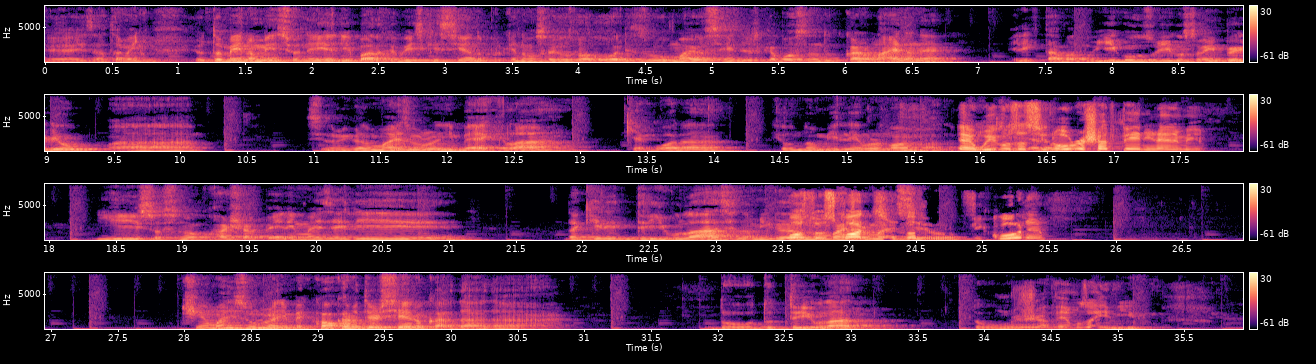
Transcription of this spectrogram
É, exatamente. Eu também não mencionei ali, acabei esquecendo porque não saiu os valores, o Miles Sanders acabou assinando com Carolina, né? Ele que estava no Eagles, o Eagles também perdeu, uh, se não me engano, mais um running back lá, que agora eu não me lembro o nome, mano. É, o Eagles assinou o Rashad Penny, né, Neminho? Isso, assinou com o Rashad Penny, mas ele. Daquele trio lá, se não me engano. Boston Scott eu... ficou, né? Tinha mais um running back. Qual que era o terceiro, cara, da, da... Do, do trio lá? Do... Já vemos aí. Do...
